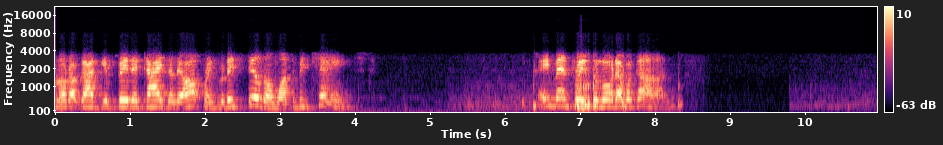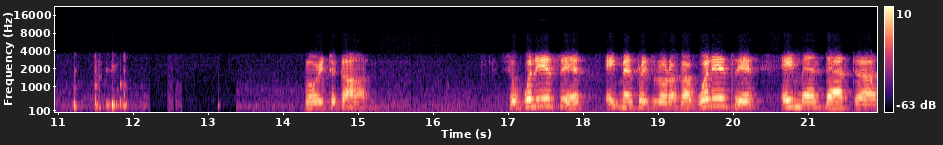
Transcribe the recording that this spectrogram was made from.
Lord our God, give pay their tithes and their offerings, but they still don't want to be changed. Amen. Praise the Lord our God. Glory to God. So, what is it? Amen. Praise the Lord our God. What is it? Amen. That uh,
